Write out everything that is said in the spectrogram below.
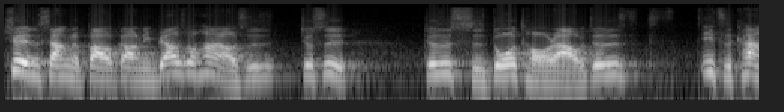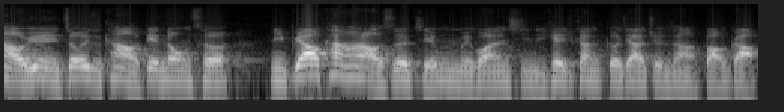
券商的报告，你不要说汉老师就是就是死多头啦，我就是一直看好元宇宙，一直看好电动车。你不要看汉老师的节目没关系，你可以去看各家券商的报告，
